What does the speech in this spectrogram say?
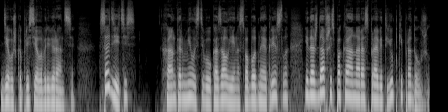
Девушка присела в реверансе. «Садитесь». Хантер милостиво указал ей на свободное кресло и, дождавшись, пока она расправит юбки, продолжил.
